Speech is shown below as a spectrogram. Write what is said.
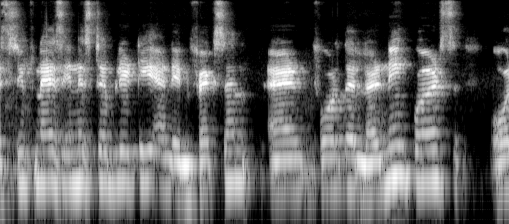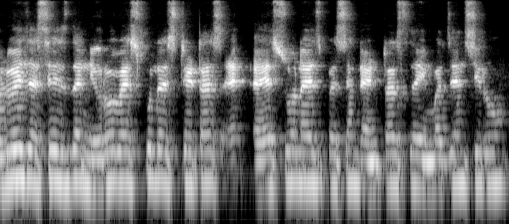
stiffness, instability, and infection. And for the learning points, always assess the neurovascular status as soon as patient enters the emergency room.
